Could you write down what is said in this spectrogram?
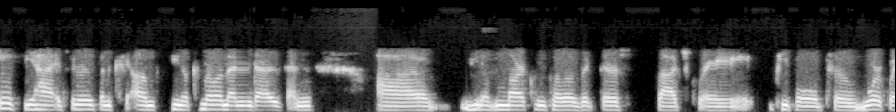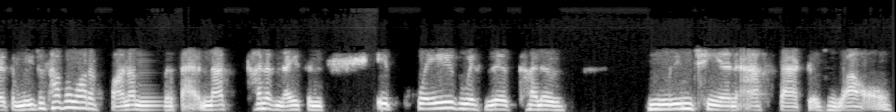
just yeah, it's been really fun um you know Camila Mendes and uh, you know, Mark Ruffalo, like they're such great people to work with and we just have a lot of fun on the set and that's kind of nice. And it plays with this kind of Lynchian aspect as well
